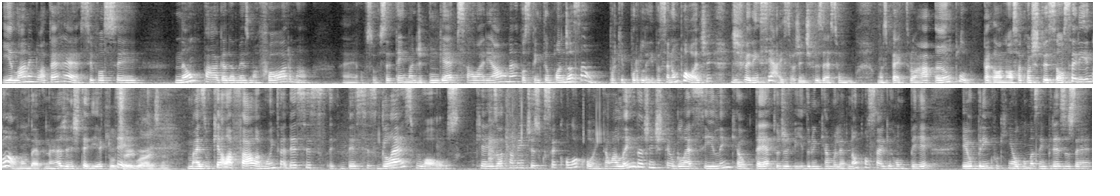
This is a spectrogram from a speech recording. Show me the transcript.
E lá na Inglaterra é, se você não paga da mesma forma, É, se você tem uma, um gap salarial, né, você tem que ter um plano de ação, porque por lei você não pode diferenciar. E se a gente fizesse um, um espectro amplo, pela nossa Constituição seria igual, não deve, né? A gente teria que Todos ter. Todos iguais, né? Mas o que ela fala muito é desses, desses glass walls, que é exatamente isso que você colocou. Então, além da gente ter o glass ceiling, que é o teto de vidro em que a mulher não consegue romper, eu brinco que em algumas empresas é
